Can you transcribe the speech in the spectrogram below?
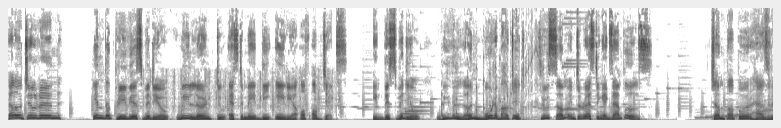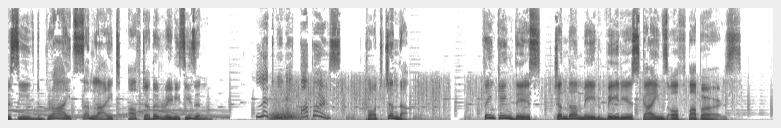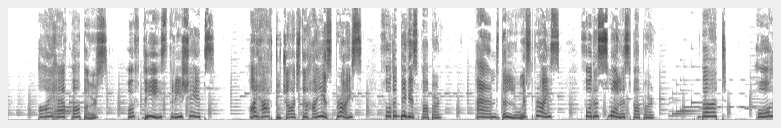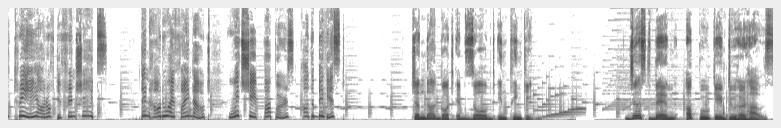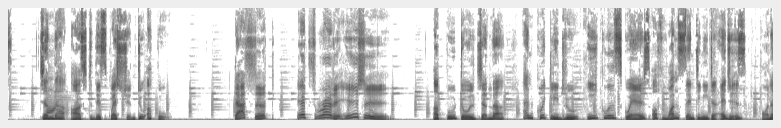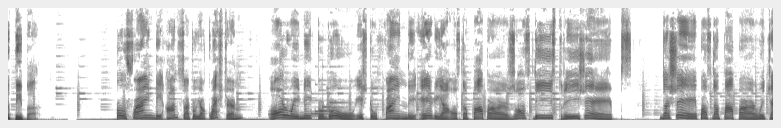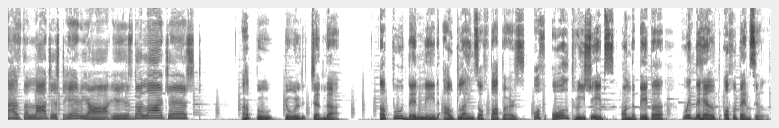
Hello children! In the previous video, we learned to estimate the area of objects. In this video, we will learn more about it through some interesting examples. Champapur has received bright sunlight after the rainy season, Let me make papads. thought Chanda. Thinking this, Chanda made various kinds of papads. I have papads of these three shapes. I have to charge the highest price for the biggest papad and the lowest price for the smallest papad. But all three are of different shapes. Then how do I find out which shape papads are the biggest? Chanda got absorbed in thinking. Just then, Appu came to her house. Chanda asked this question to Appu. That's it. It's very easy. Appu told Chanda and quickly drew equal squares of 1 centimeter edges on a paper. To find the answer to your question, all we need to do is to find the area of the papads of these three shapes. The shape of the papad which has the largest area is the largest. Appu told Chanda. Appu then made outlines of papads of all three shapes on the paper with the help of a pencil.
